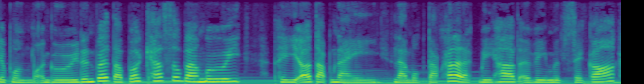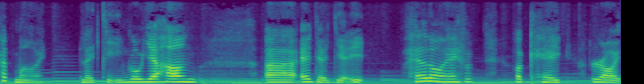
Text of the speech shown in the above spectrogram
Chào mừng mọi người đến với tập podcast số 30 Thì ở tập này là một tập khá là đặc biệt ha Tại vì mình sẽ có khách mời là chị Ngô Gia Hân. À, Em chào chị. Hello em. Ok, rồi.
